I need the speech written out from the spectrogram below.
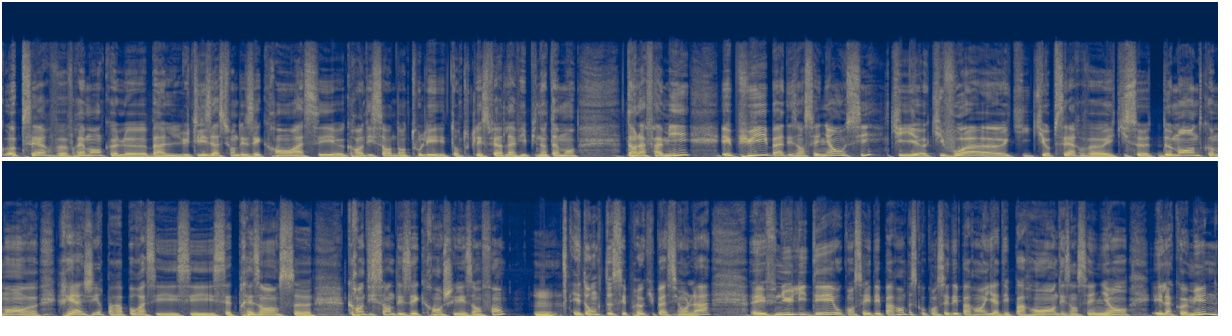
observent vraiment que bah, l'utilisation des écrans assez grandissante dans tous les dans toutes les sphères de la vie, puis notamment dans la famille, et puis des enseignants aussi qui qui voient euh, qui, qui, observent et qui se demandent comment euh, réagir par rapport à cette présence euh, grandissante des écrans chez les enfants. Et donc, de ces préoccupations-là est venue l'idée au Conseil des parents, parce qu'au Conseil des parents, il y a des parents, des enseignants et la commune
